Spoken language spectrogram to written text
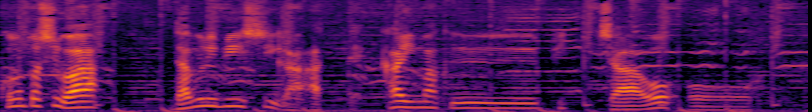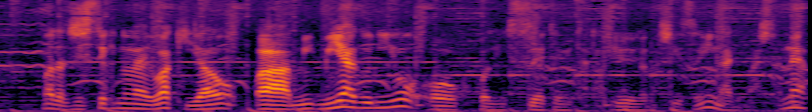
この年は WBC があって開幕ピッチャーをまだ実績のない脇谷を、あ宮国をここに据えてみたというようなシーズンになりましたね。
